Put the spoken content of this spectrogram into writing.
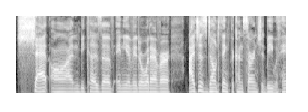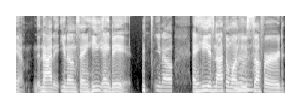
shat on because of any of it or whatever. I just don't think the concern should be with him. Not, you know what I'm saying? He ain't dead, you know, and he is not the one who suffered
